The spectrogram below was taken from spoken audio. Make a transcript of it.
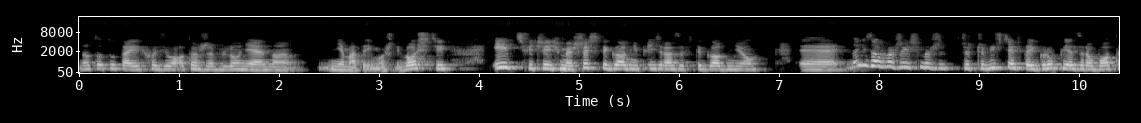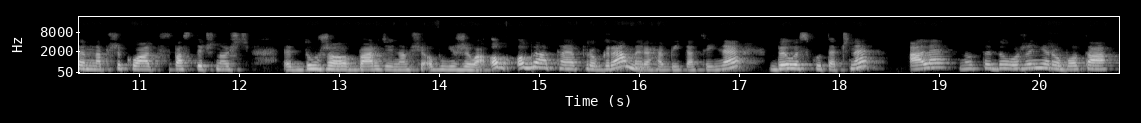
No to tutaj chodziło o to, że w lunie no, nie ma tej możliwości. I ćwiczyliśmy 6 tygodni, 5 razy w tygodniu no i zauważyliśmy, że rzeczywiście w tej grupie z robotem na przykład spastyczność dużo bardziej nam się obniżyła. Oba te programy rehabilitacyjne były skuteczne, ale no te dołożenie robota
